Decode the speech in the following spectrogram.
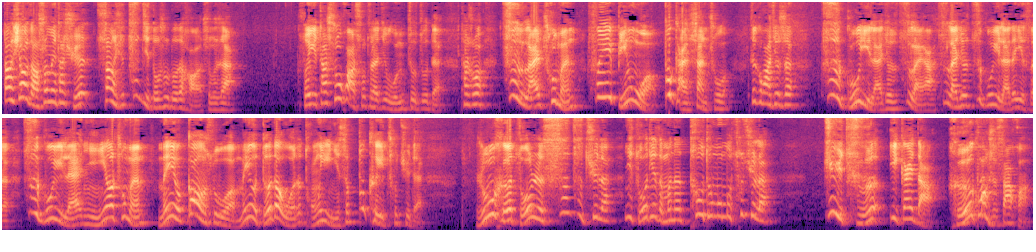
当校长说明他学上学自己读书读得好，是不是？所以他说话说出来就文绉绉的。他说：“自来出门，非禀我不敢擅出。”这个话就是自古以来就是自来啊，自来就是自古以来的意思。自古以来，你要出门，没有告诉我，没有得到我的同意，你是不可以出去的。如何昨日私自去了？你昨天怎么能偷偷摸摸出去了？据此一该打，何况是撒谎？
